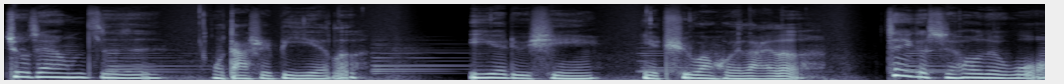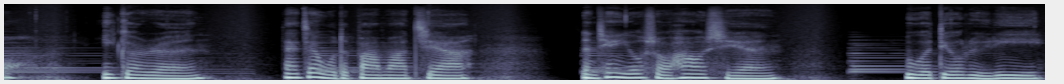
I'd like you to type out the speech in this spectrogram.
就这样子，我大学毕业了，毕业旅行也去完回来了。这个时候的我，一个人待在我的爸妈家，整天游手好闲，除了丢履历，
